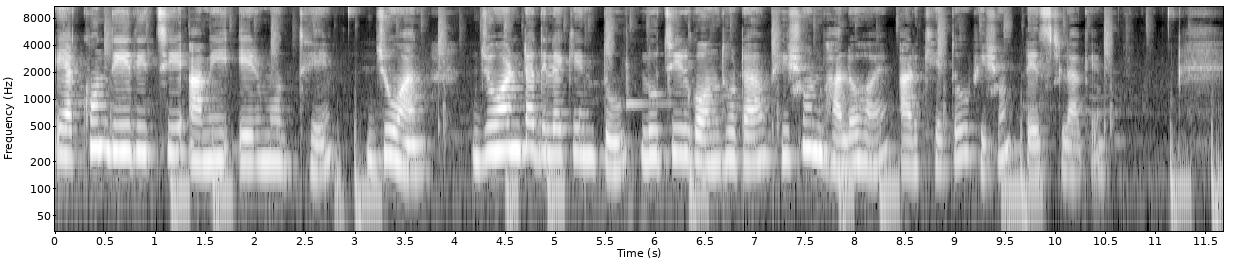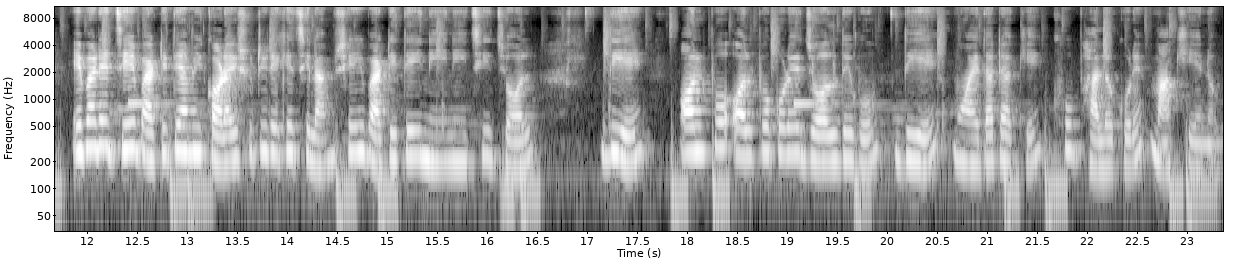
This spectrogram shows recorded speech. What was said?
এখন দিয়ে দিচ্ছি আমি এর মধ্যে জোয়ান। জোয়ানটা দিলে কিন্তু লুচির গন্ধটা ভীষণ ভালো হয় আর খেতেও ভীষণ টেস্ট লাগে। এবারে যে বাটিতে আমি কড়াইশুঁটি রেখেছিলাম, সেই বাটিতেই নিয়ে নিয়েছি জল। দিয়ে অল্প অল্প করে জল দেব, দিয়ে ময়দাটাকে খুব ভালো করে মাখিয়ে নেব।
